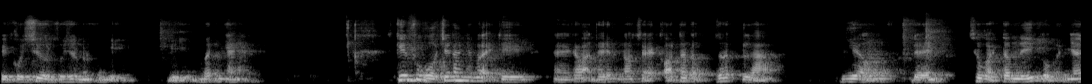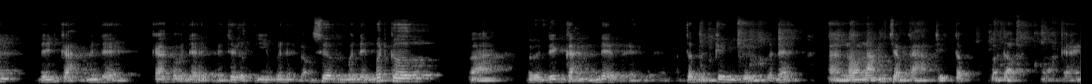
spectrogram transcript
cái khối xương khối xương nó không bị bị mất nhanh khi phục hồi chức năng như vậy thì các bạn thấy nó sẽ có tác động rất là nhiều đến sức khỏe tâm lý của bệnh nhân đến cả vấn đề các cái vấn đề về thể lực như vấn đề loãng xương vấn đề mất cơ và đến cả vấn đề về tâm thần kinh từ vấn đề à, lo lắng trầm cảm thì tập vận động là cái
